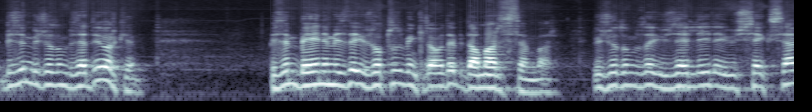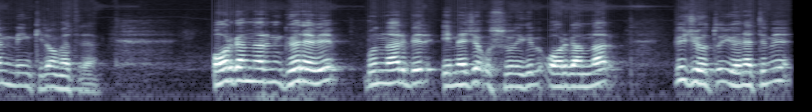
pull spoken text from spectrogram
bizim vücudum bize diyor ki bizim beynimizde 130 bin kilometre bir damar sistemi var. Vücudumuzda 150 ile 180 bin kilometre. Organların görevi bunlar bir imece usulü gibi organlar vücudu yönetimi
